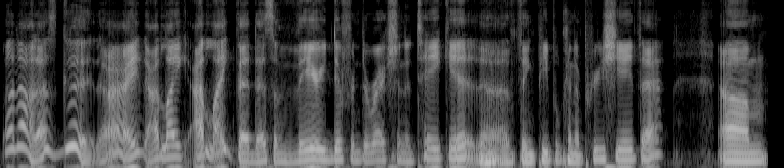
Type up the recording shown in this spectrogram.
Well no that's good. All right. I like i like that. That's a very different direction to take it. Uh, i think people can appreciate that. Um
